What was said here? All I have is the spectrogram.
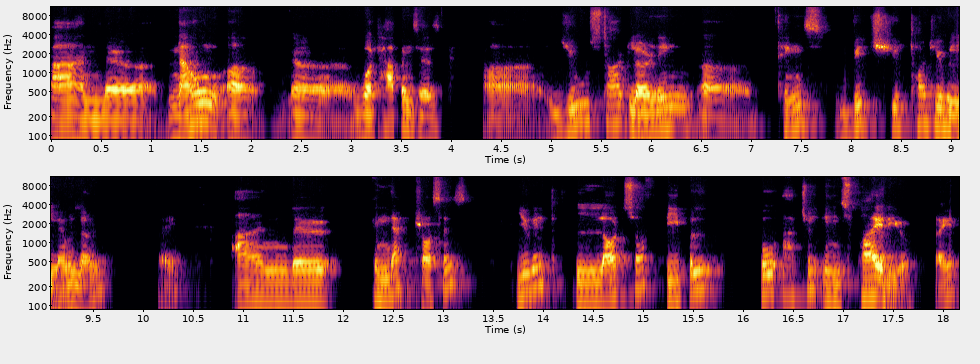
And uh, now uh, uh, what happens is you start learning things which you thought you will never learn right? And in that process you get lots of people who actually inspire you right?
